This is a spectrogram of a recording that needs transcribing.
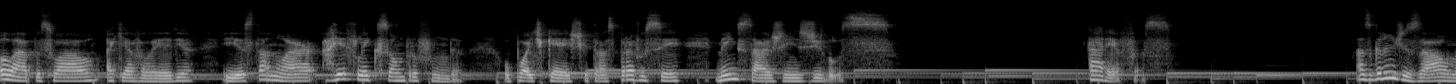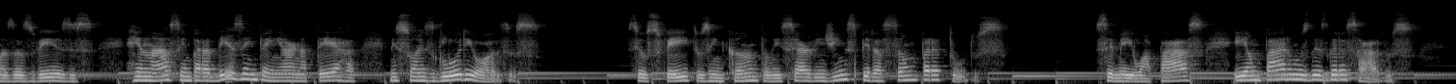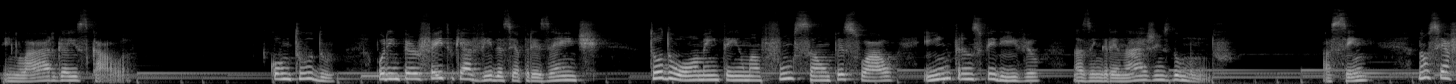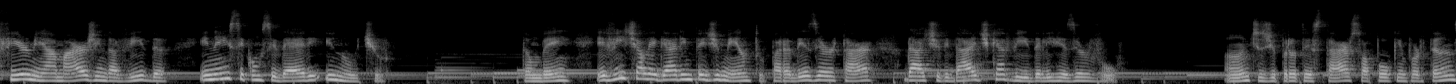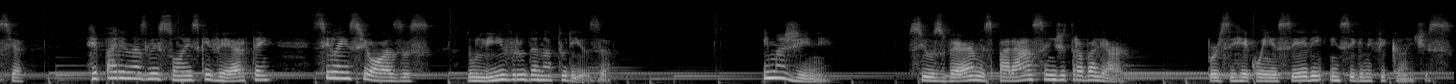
Olá pessoal, aqui é a Valéria e está no ar a Reflexão Profunda, o podcast que traz para você mensagens de luz. Tarefas. As grandes almas, às vezes, renascem para desempenhar na Terra missões gloriosas. Seus feitos encantam e servem de inspiração para todos. Semeiam a paz e amparam os desgraçados em larga escala. Contudo, por imperfeito que a vida se apresente, todo homem tem uma função pessoal e intransferível nas engrenagens do mundo. Assim, não se afirme à margem da vida e nem se considere inútil. Também evite alegar impedimento para desertar da atividade que a vida lhe reservou. Antes de protestar sua pouca importância, repare nas lições que vertem, silenciosas, do livro da natureza. Imagine se os vermes parassem de trabalhar, por se reconhecerem insignificantes.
